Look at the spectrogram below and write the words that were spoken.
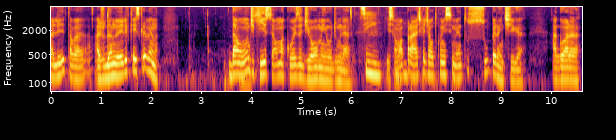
ali, estava ajudando ele e fiquei escrevendo. Da onde que isso é uma coisa de homem ou de mulher? Sim. Isso é uma prática de autoconhecimento super antiga. Agora,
